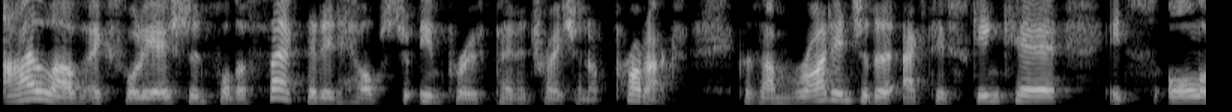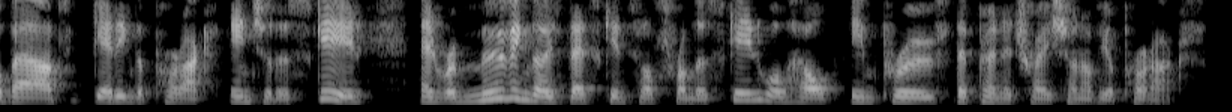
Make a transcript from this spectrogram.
I love exfoliation for the fact that it helps to improve penetration of products because I'm right into the active skincare. It's all about getting the products into the skin and removing those dead skin cells from the skin will help improve the penetration of your products.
